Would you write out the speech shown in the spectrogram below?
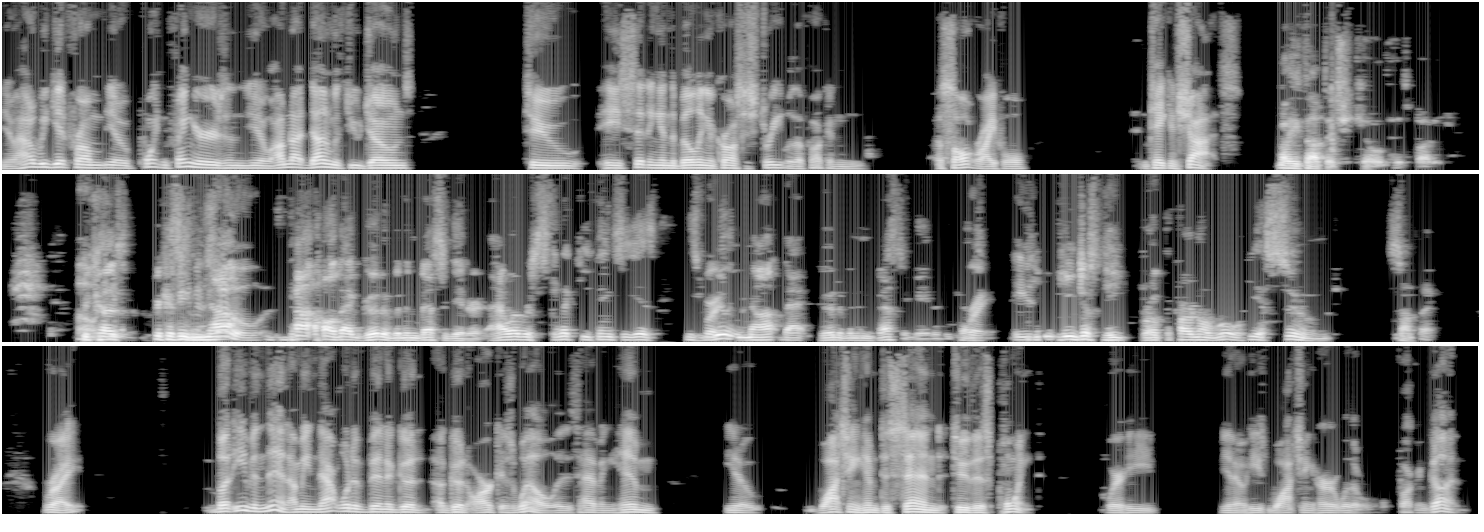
You know, how do we get from you know pointing fingers and you know I'm not done with you, Jones, to he's sitting in the building across the street with a fucking assault rifle and taking shots But he thought that she killed his buddy Oh, because because he's not so, not all that good of an investigator. However slick he thinks he is, he's Right. really not that good of an investigator because right. He, he just he broke the cardinal rule. He assumed something. Right. But even then, I mean, that would have been a good, a good arc as well, is having him, you know, watching him descend to this point where he, you know, he's watching her with a fucking gun.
